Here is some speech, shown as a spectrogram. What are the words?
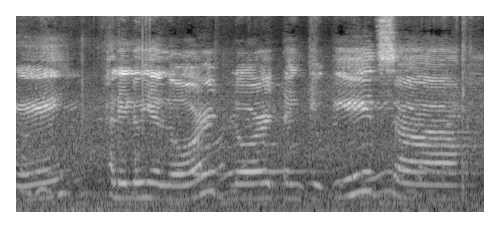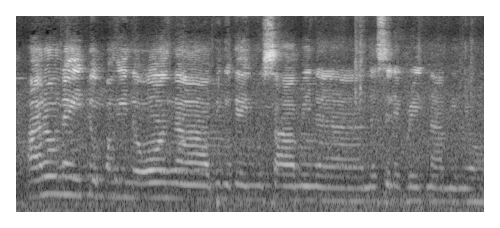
Okay. Hallelujah, Lord. Lord, thank you, kids. Sa araw na ito, Panginoon, na binigay mo sa amin na na-celebrate namin yung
